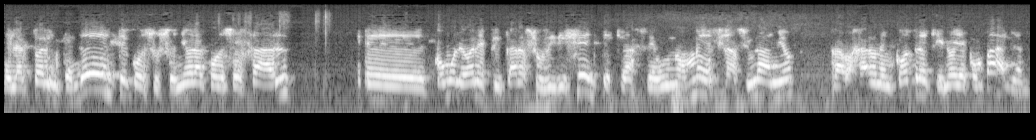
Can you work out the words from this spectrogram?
el actual intendente con su señora concejal, eh, cómo le van a explicar a sus dirigentes que hace unos meses, hace un año, trabajaron en contra y que no le acompañan.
